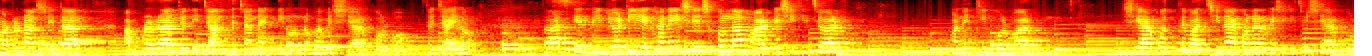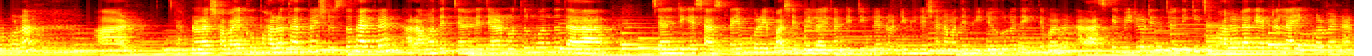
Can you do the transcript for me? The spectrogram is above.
ঘটনা, সেটা আপনারা যদি জানতে চান, একদিন অন্যভাবে শেয়ার করব। তো যাই হোক, তো আজকের ভিডিওটি এখানেই শেষ করলাম। আর বেশি কিছু আর মানে কি বলব, আর শেয়ার করতে পারছি না। এখন আর বেশি কিছু শেয়ার করব না। আর আপনারা সবাই খুব ভালো থাকবেন, সুস্থ থাকবেন। আর আমাদের চ্যানেলে যারা নতুন বন্ধু, তারা চ্যানেলটিকে সাবস্ক্রাইব করে পাশের বেল আইকনটি টিপলে নোটিফিকেশন আমাদের ভিডিওগুলো দেখতে পারবেন। আর আজকের ভিডিওটি যদি কিছু ভালো লাগে, একটা লাইক করবেন। আর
